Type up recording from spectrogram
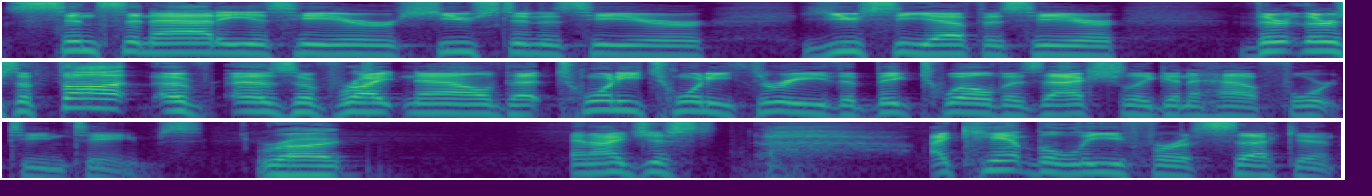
Cincinnati is here. Houston is here. UCF is here. There, there's a thought of as of right now that 2023 the Big 12 is actually going to have 14 teams. Right. And I just I can't believe for a second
